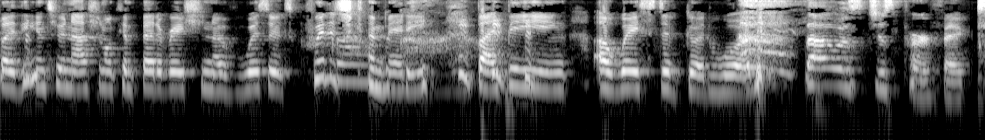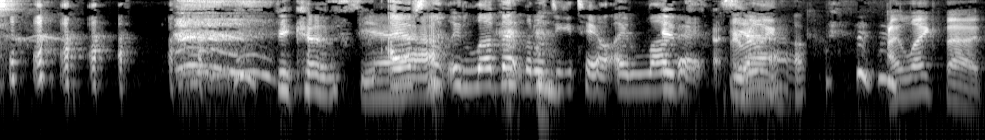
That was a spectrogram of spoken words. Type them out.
by the International Confederation of Wizards Quidditch Committee by being a waste of good wood. That was just perfect. because yeah, I absolutely love that little detail. I love it's it. yeah. I like that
